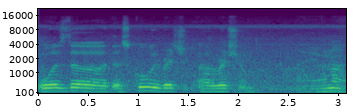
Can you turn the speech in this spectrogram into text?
was the the school rest, uh, restroom. I don't know.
